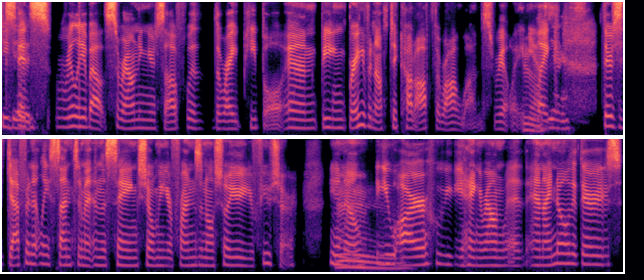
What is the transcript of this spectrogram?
She it's did. it's really about surrounding yourself with the right people and being brave enough to cut off the wrong ones really Yes. like yes. there's definitely sentiment in the saying show me your friends and i'll show you your future you know you Mm. are who you hang around with and i know that there's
